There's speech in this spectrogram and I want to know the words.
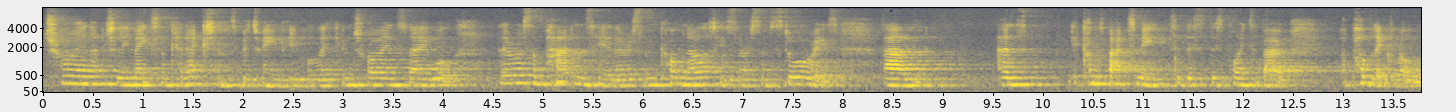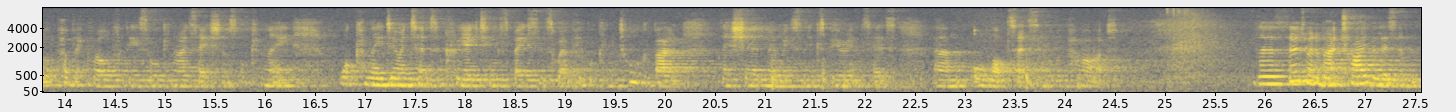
try and actually make some connections between people. They can try and say, well, there are some patterns here, there are some commonalities, there are some stories. Um, and it comes back to me to this, this point about a public role, a public role for these organisations. What can they what can they do in terms of creating spaces where people can talk about their shared memories and experiences um, or what sets them apart. The third one about tribalism.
